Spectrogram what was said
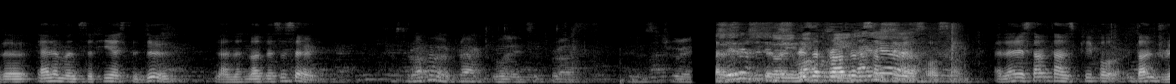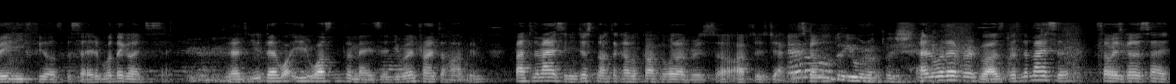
the elements that he has to do? Not necessarily. So Rabbi practical for us in a situation. There's a problem something else also. And that is sometimes people don't really feel beside what they're going to say. That you, that you wasn't amazing, you weren't trying to harm him, but Lemaisa, you just knocked a cup of coffee all over his, uh, after his jacket. And you. And whatever it was, but Lemaisa, so he's going to say,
